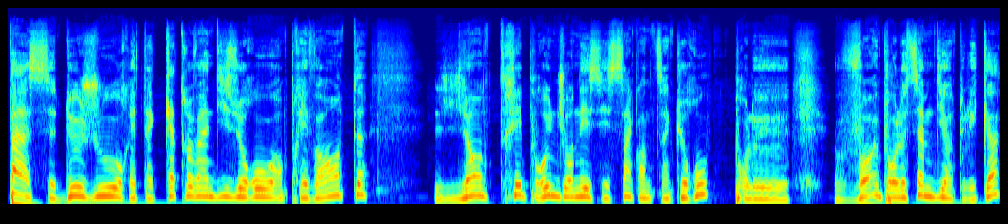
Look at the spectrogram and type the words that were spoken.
passe deux jours est à 90 euros en pré-vente. L'entrée pour une journée, c'est 55 euros pour le, pour le samedi en tous les cas.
